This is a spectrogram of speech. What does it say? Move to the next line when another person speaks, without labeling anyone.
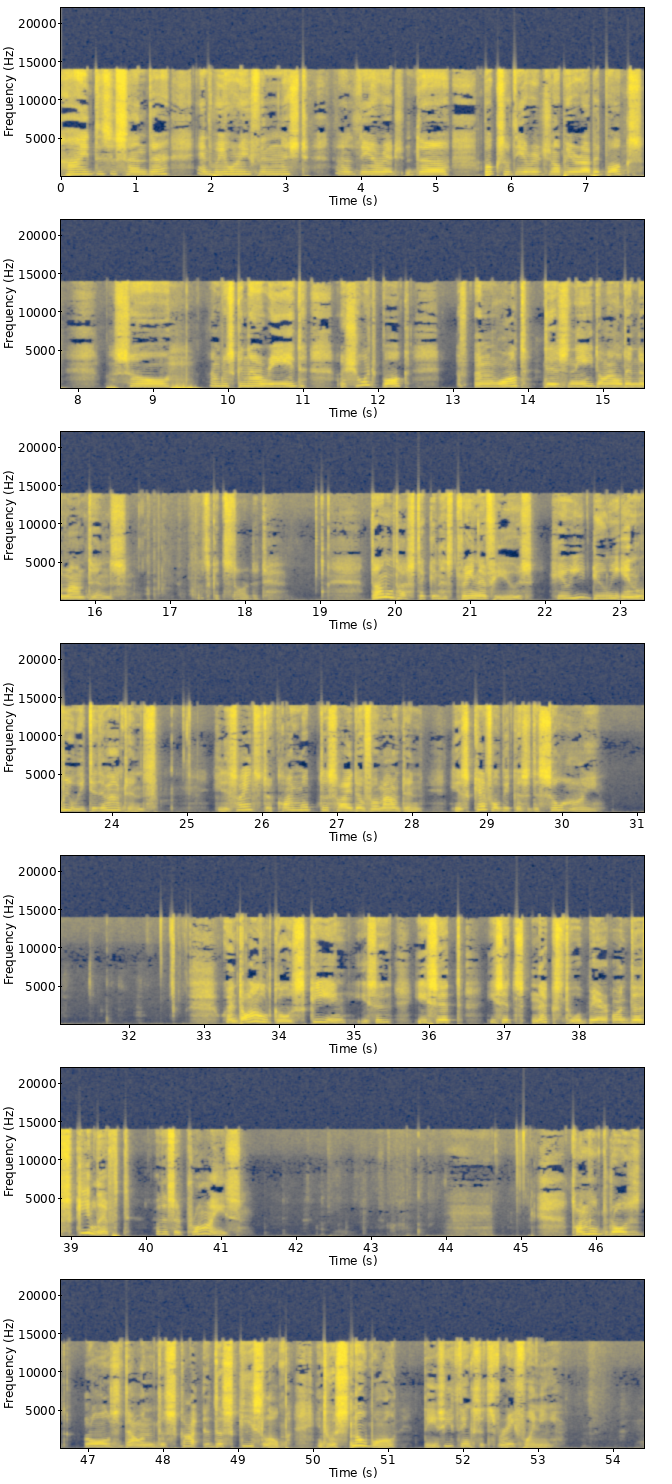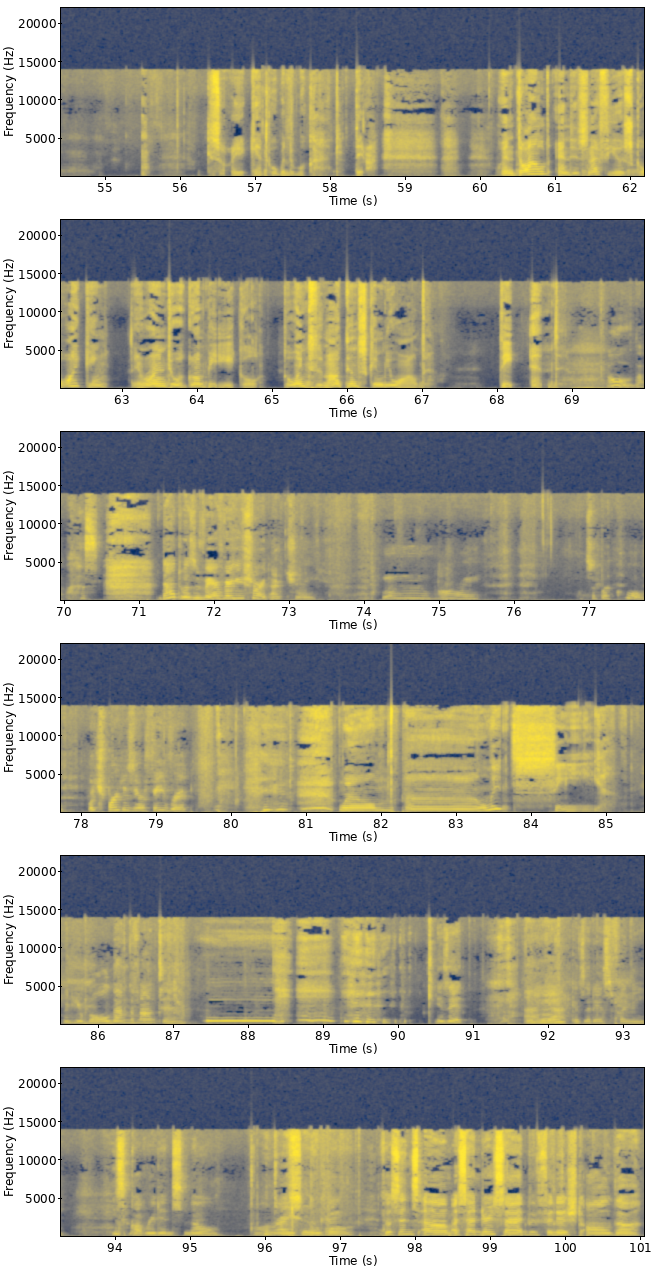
Hi, this is Sander, and we already finished uh, the orig- the books of the original Peter Rabbit books. So I'm just gonna read a short book from Walt Disney, Donald in the Mountains. Let's get started. Donald has taken his three nephews, Huey, Dewey, and Louie, to the mountains. He decides to climb up the side of a mountain. He is careful because it is so high. When Donald goes skiing, he sit, he sit, he sits next to a bear on the ski lift. What a surprise! Donald rolls rolls down the sky the ski slope into a snowball. Daisy thinks it's very funny. Sorry, I can't open the book. There. When Donald and his nephews go hiking, they run into a grumpy eagle. Going to the mountains can be wild. The end.
Oh, that was that was very very short actually. Mm, all right. Super cool. Which part is your favorite?
well, see.
When he rolled down the mountain. Is it? Ah,
Mhm.
yeah, because it is funny. He's covered in snow. All right.
Snowball.
Okay. So since um, as Sander said, we've finished all the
